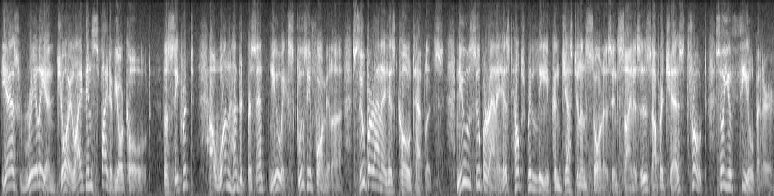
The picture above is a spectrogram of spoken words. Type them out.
Yes, really enjoy life in spite of your cold. The secret? A 100% new exclusive formula, Super Anahist Cold Tablets. New Super Anahist helps relieve congestion and soreness in sinuses, upper chest, throat, so you feel better.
